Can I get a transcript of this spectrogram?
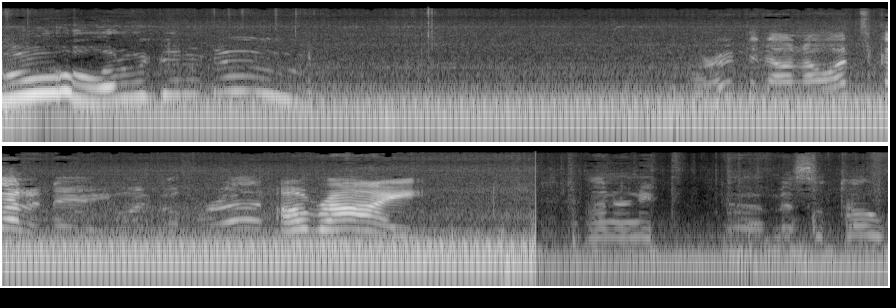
Ooh, what are we gonna do? I really don't know what it's gotta do. You wanna go for a ride? All right. Underneath the uh, mistletoe.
